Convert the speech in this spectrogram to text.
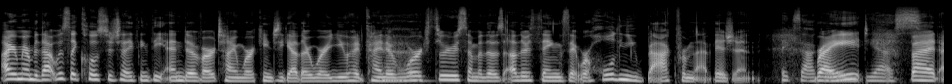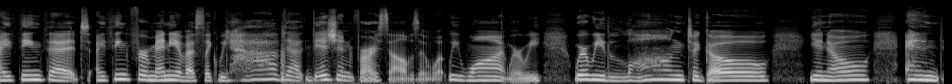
I remember that was like closer to, I think, the end of our time working together where you had kind of worked through some of those other things that were holding you back from that vision. Exactly. Right? Yes. But I think that I think for many of us, like we have that vision for ourselves of what we want, where we where we long to go, you know, and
